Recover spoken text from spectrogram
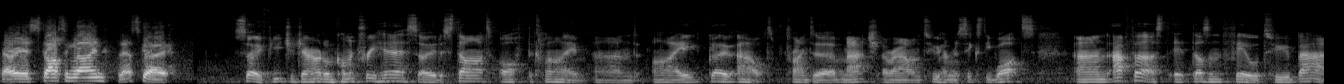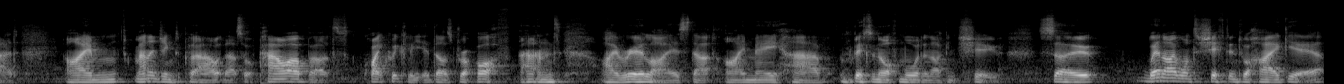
there it is, starting line, let's go. So, future Jarrod on commentary here. So, to start off the climb, and I go out trying to match around 260 watts, and at first it doesn't feel too bad. I'm managing to put out that sort of power, but quite quickly it does drop off, and I realise that I may have bitten off more than I can chew. So, when I want to shift into a higher gear,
